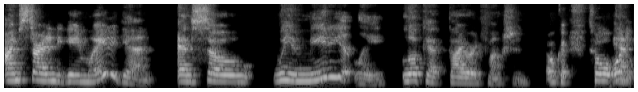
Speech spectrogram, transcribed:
i'm starting to gain weight again. And so we immediately look at thyroid function. Okay. So what,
